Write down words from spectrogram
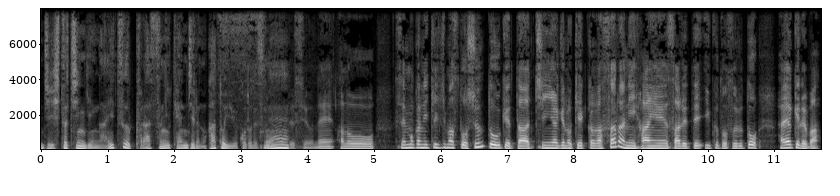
実質賃金がいつプラスに転じるのかということですね。そうですよね。あの、専門家に聞きますと、春闘を受けた賃上げの結果がさらに反映されていくとすると、早ければ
